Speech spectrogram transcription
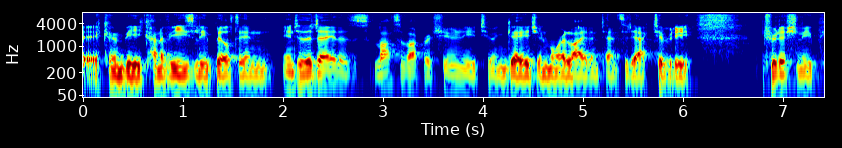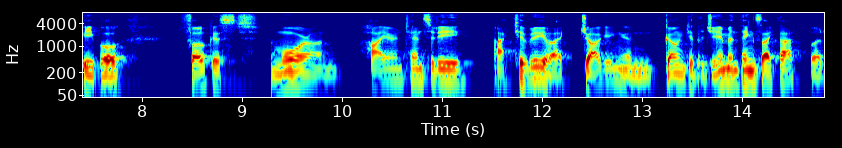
it can be kind of easily built in into the day. There's lots of opportunity to engage in more light intensity activity. Traditionally, people focused more on higher intensity activity like jogging and going to the gym and things like that. But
